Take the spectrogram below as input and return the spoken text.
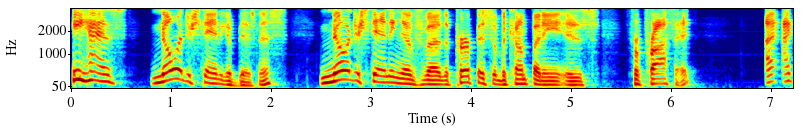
He has no understanding of business, no understanding of uh, the purpose of a company is for profit. I, I,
